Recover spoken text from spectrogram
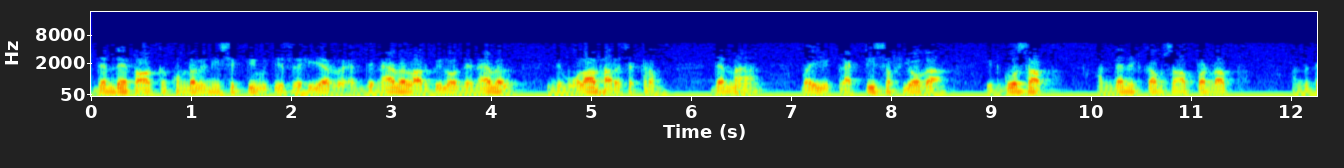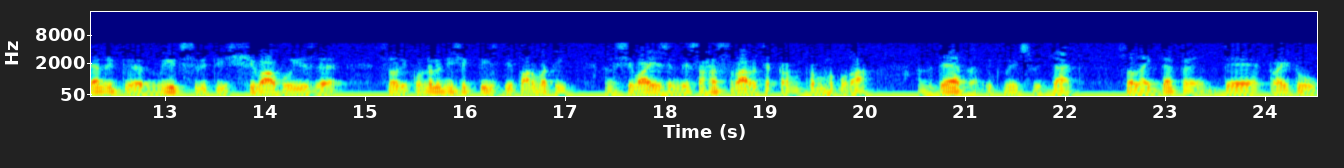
Then they talk kundalini shakti which is here at the navel or below the navel in the mooladhara chakram. Then uh, by practice of yoga it goes up and then it comes up and up and then it uh, meets with the shiva who is uh, so the kundalini shakti is the parvati and shiva is in the sahasrara chakram brahmapura. And there it meets with that. So like that they try to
